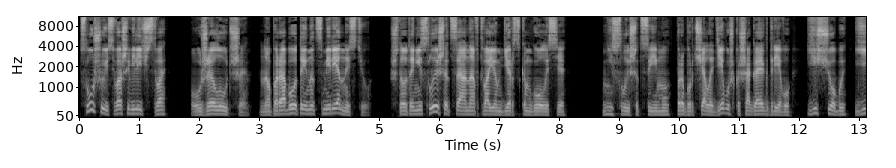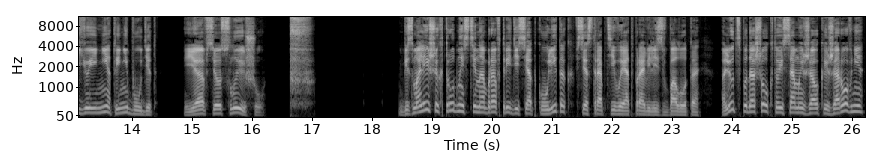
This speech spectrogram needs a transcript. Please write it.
Слушаюсь, ваше величество. Уже лучше, но поработай над смиренностью. Что-то не слышится она в твоем дерзком голосе. Не слышится ему, пробурчала девушка, шагая к древу. Еще бы, ее и нет, и не будет. Я все слышу. Пф. Без малейших трудностей, набрав три десятка улиток, все строптивые отправились в болото. Люц подошел к той самой жалкой жаровне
